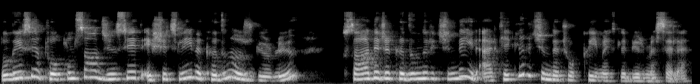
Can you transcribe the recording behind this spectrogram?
Dolayısıyla toplumsal cinsiyet eşitliği ve kadın özgürlüğü sadece kadınlar için değil erkekler için de çok kıymetli bir mesele.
